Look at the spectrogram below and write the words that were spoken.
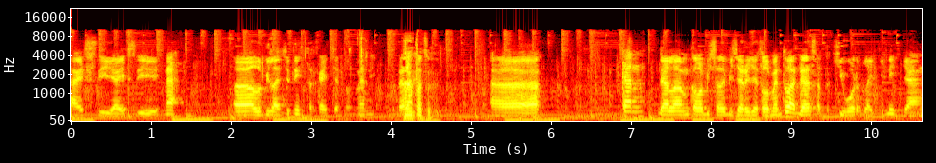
I see, I see. Nah, eh, lebih lanjut nih terkait gentleman nih. Saudara. Kenapa tuh? Eh, kan dalam kalau bisa bicara gentleman tuh ada satu keyword lagi nih yang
